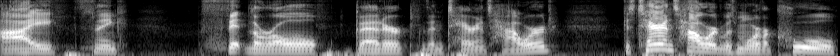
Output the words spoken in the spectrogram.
I think fit the role better than Terrence Howard. Because Terrence Howard was more of a cool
